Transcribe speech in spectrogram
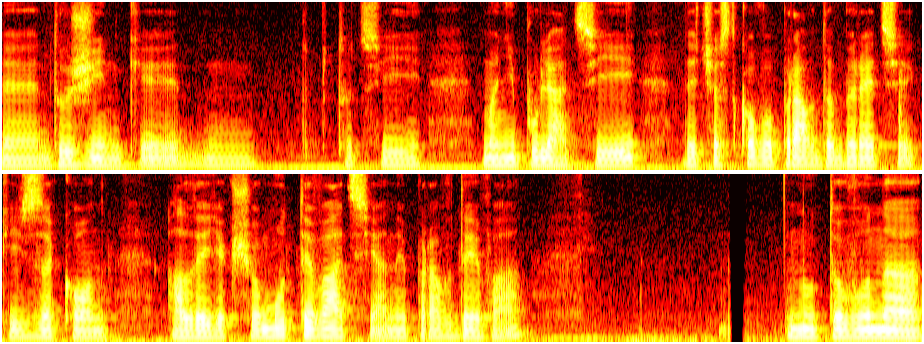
е, до жінки, тобто ці маніпуляції, де частково правда береться якийсь закон, але якщо мотивація неправдива, ну то вона,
